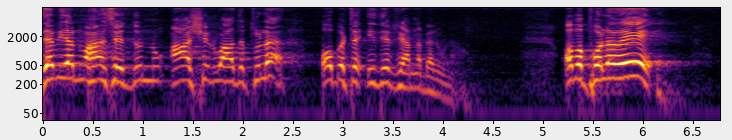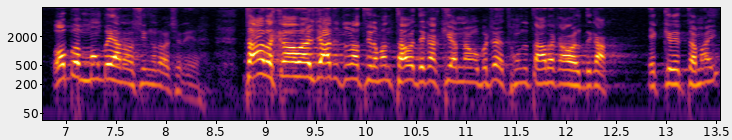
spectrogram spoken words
දෙවියන් වහන්සේ දුන්නු ආශිර්වාද තුළ ඔබට ඉදිරියට යන්න බැරි වුණා. ඔබ පොළවේ ඔබ මොබ යනවා සිංහල වචනය. තාරකාවල් ජාති තුනක් තියෙනවා මම තව දෙකක් කියන්නම් ඔබට හොඳ තාරකාවල් දෙකක්. එක්කෙනෙක් තමයි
